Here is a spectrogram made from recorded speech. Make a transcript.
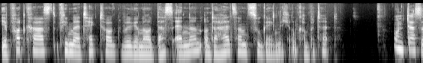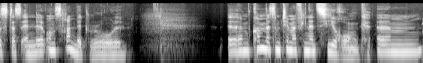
Ihr Podcast Female Tech Talk will genau das ändern, unterhaltsam, zugänglich und kompetent. Und das ist das Ende unserer Midroll. Ähm, kommen wir zum Thema Finanzierung. Ähm,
